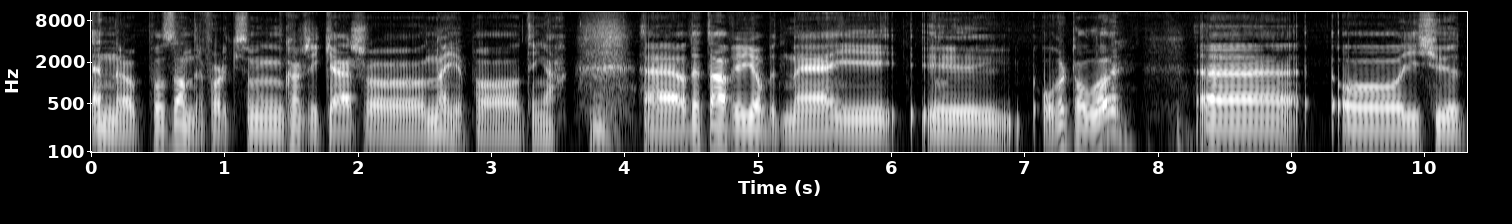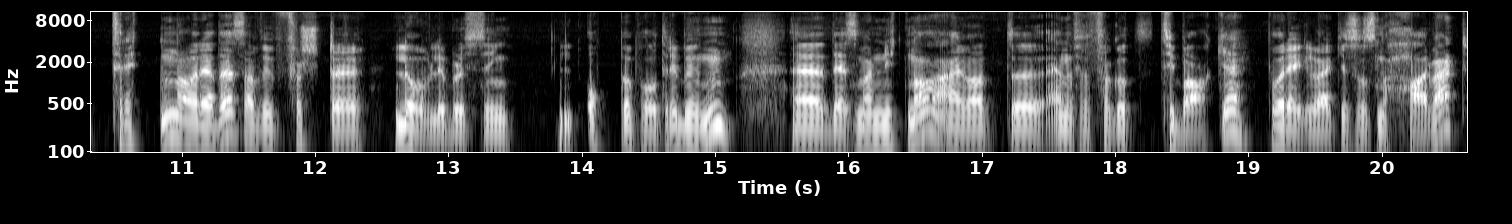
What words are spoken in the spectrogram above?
ender det opp hos andre folk som kanskje ikke er så nøye på tinga. Mm. og dette har vi jo jobbet med i, i over tolv år. Uh, og i 2013 allerede så har vi første lovlig blussing oppe på tribunen. Det som er nytt nå, er jo at NFF har gått tilbake på regelverket sånn som det har vært,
